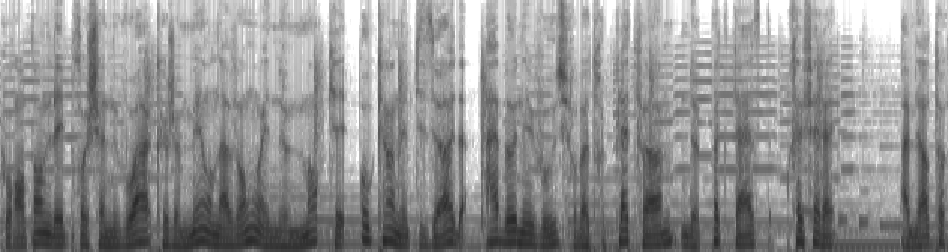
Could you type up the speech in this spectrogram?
Pour entendre les prochaines voix que je mets en avant et ne manquer aucun épisode, abonnez-vous sur votre plateforme de podcast préférée. À bientôt.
